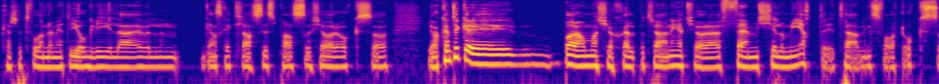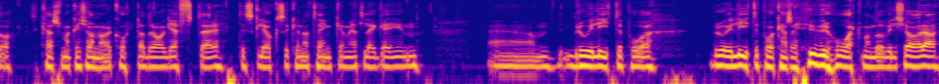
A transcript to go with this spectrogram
kanske 200 meter joggvila är väl en ganska klassisk pass att köra också. Jag kan tycka det är, bara om man kör själv på träning, att köra 5 kilometer i tävlingsfart också. Så kanske man kan köra några korta drag efter. Det skulle jag också kunna tänka mig att lägga in. Um, det beror ju lite på beror ju lite på kanske hur hårt man då vill köra.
